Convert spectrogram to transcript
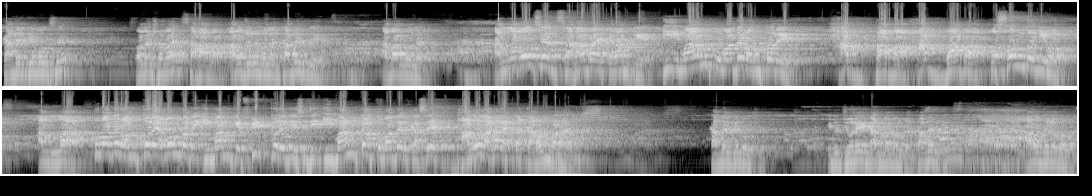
কাদেরকে বলছে? বলেন সবাই, সাহাবা। আরও জোরে বলেন, কাদেরকে? আবার বলেন। আল্লাহ বলছেন, সাহাবায় কেরামকে ইমান তোমাদের অন্তরে হাব বাবা হাব বাবা পছন্দনীয়। আল্লাহ, তোমাদের অন্তরে এমন ভাবে ইমানকে ফিট করে দিয়েছে যে ইমানটা তোমাদের কাছে ভালো লাগার একটা কারণ বানায় দিচ্ছে কাদেরকে বলছে? একটু জোরে নামটা বলবেন, কাদেরকে? আরও জোরে বলেন।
